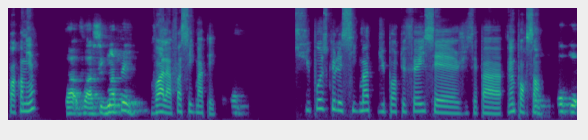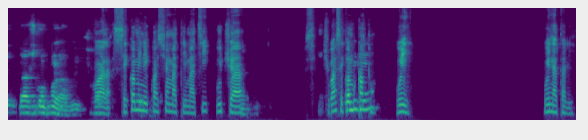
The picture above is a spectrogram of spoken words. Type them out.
fois combien? Fois, fois sigma P. Voilà, fois sigma p. Suppose que le sigma du portefeuille, c'est, je sais pas, 1%. Ok, là, je comprends là, oui. Voilà, c'est comme une équation mathématique où tu as, tu vois, c'est comme quand on... Oui, oui, Nathalie.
